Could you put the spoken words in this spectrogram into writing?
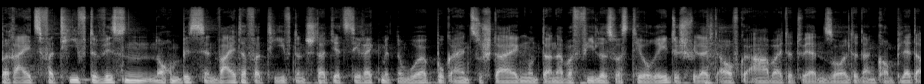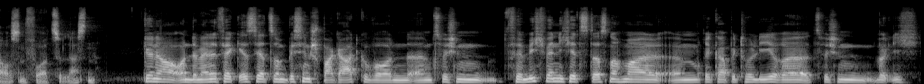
bereits vertiefte Wissen noch ein bisschen weiter vertieft, anstatt jetzt direkt mit einem Workbook einzusteigen und dann aber vieles, was theoretisch vielleicht aufgearbeitet werden sollte, dann komplett außen vor zu lassen. Genau, und im Endeffekt ist jetzt so ein bisschen Spagat geworden ähm, zwischen, für mich, wenn ich jetzt das nochmal ähm, rekapituliere, zwischen wirklich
